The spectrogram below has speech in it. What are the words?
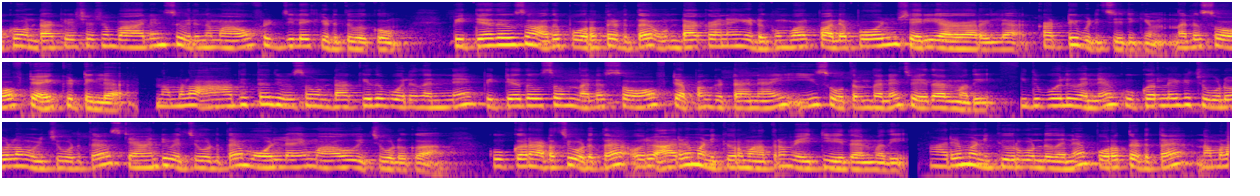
ഒക്കെ ഉണ്ടാക്കിയ ശേഷം ബാലൻസ് വരുന്ന മാവ് ഫ്രിഡ്ജിലേക്ക് എടുത്ത് വെക്കും. പിറ്റേ ദിവസം അത് പുറത്തെടുത്ത് ഉണ്ടാക്കാനായി എടുക്കുമ്പോൾ പലപ്പോഴും ശരിയാകാറില്ല. കട്ടി പിടിച്ചിരിക്കും. നല്ല സോഫ്റ്റായി കിട്ടില്ല. നമ്മൾ ആദ്യത്തെ ദിവസം ഉണ്ടാക്കിയതുപോലെ തന്നെ പിറ്റേ ദിവസവും നല്ല സോഫ്റ്റ് അപ്പം കിട്ടാനായി ഈ സൂത്രം തന്നെ ചെയ്താൽ മതി. ഇതുപോലെ തന്നെ കുക്കറിലേക്ക് ചൂടുവെള്ളം ഒഴിച്ചു കൊടുത്ത് സ്റ്റാൻഡ് വെച്ച് കൊടുത്ത് മുകളിലായി മാവ് വെച്ച് കൊടുക്കുക. കുക്കർ അടച്ചു കൊടുത്ത് ഒരു അരമണിക്കൂർ മാത്രം വെയിറ്റ് ചെയ്താൽ മതി. അരമണിക്കൂർ കൊണ്ട് തന്നെ പുറത്തെടുത്ത് നമ്മൾ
